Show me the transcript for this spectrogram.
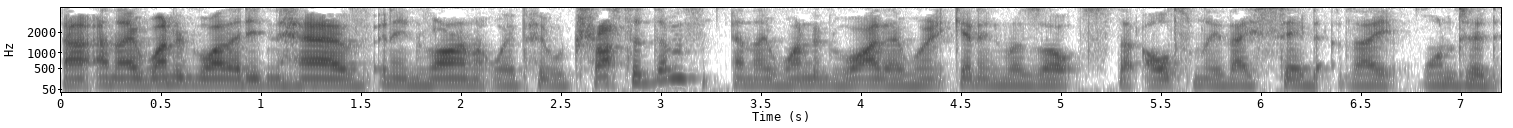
Uh, and they wondered why they didn't have an environment where people trusted them, and they wondered why they weren't getting results that ultimately they said they wanted.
